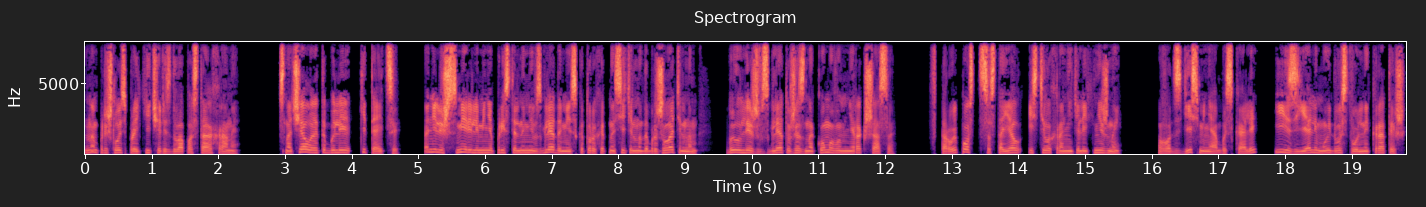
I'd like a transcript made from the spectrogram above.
нам пришлось пройти через два поста охраны. Сначала это были китайцы. Они лишь смерили меня пристальными взглядами, из которых относительно доброжелательным был лишь взгляд уже знакомого мне Ракшаса, Второй пост состоял из телохранителей княжны. Вот здесь меня обыскали и изъяли мой двуствольный коротыш.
